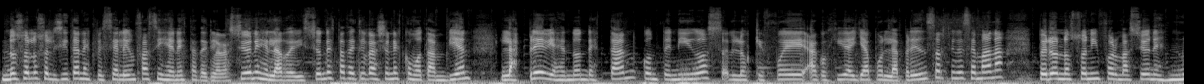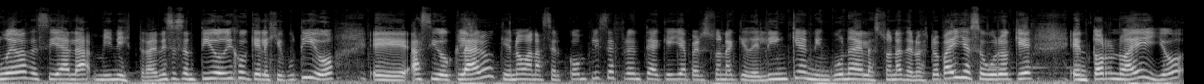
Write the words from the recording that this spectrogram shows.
no solo solicitan especial énfasis en estas declaraciones, en la revisión de estas declaraciones, como también las previas, en donde están contenidos los que fue acogida ya por la prensa el fin de semana, pero no son informaciones nuevas, decía la ministra. En ese sentido, dijo que el Ejecutivo eh, ha sido claro que no van a ser cómplices frente a aquella persona que delinque en ninguna de las zonas de nuestro país y aseguró que en torno a ello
